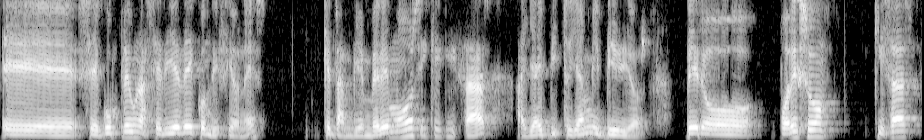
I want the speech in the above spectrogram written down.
se cumple una serie de condiciones que también veremos y que quizás hayáis visto ya en mis vídeos. Pero por eso, quizás,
